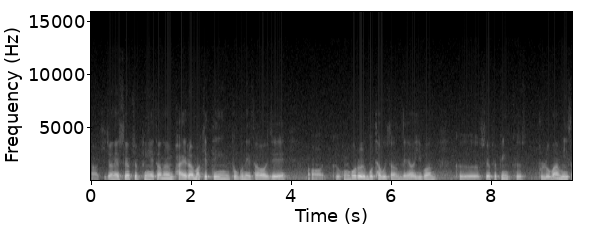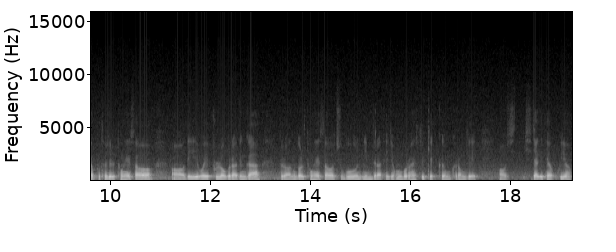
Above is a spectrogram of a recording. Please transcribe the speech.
어, 기존의 수협 쇼핑에서는 바이럴 마케팅 부분에서 이제 어, 그 홍보를 못 하고 있었는데요. 이번 그 수협 쇼핑 그 블루마미 서포터즈를 통해서 어, 네이버의 블로그라든가 그런 걸 통해서 주부님들한테 이제 홍보를 할 수 있게끔 그런 게 어, 시, 시작이 되었고요.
